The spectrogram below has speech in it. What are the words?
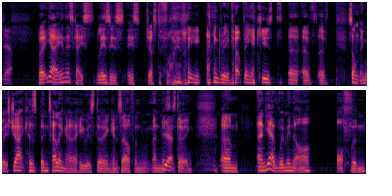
yeah. But yeah, in this case, Liz is is justifiably angry about being accused uh, of of something which Jack has been telling her he was doing himself and and Mrs. Yeah. doing. Um, and yeah, women are often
